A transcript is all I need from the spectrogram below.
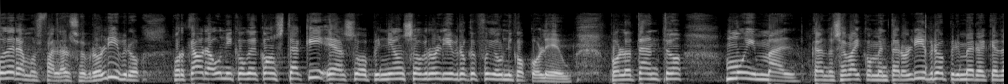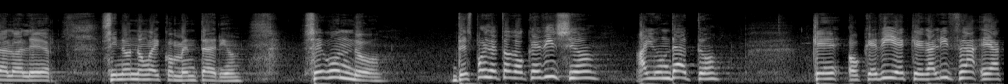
poderamos falar sobre o libro, porque ahora o único que consta aquí é a súa opinión sobre o libro que foi o único que leu. Polo tanto, moi mal. Cando se vai comentar o libro, primeiro hai que dalo a ler, senón non hai comentario. Segundo, despois de todo o que dixo, hai un dato que o que di é que Galiza é a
